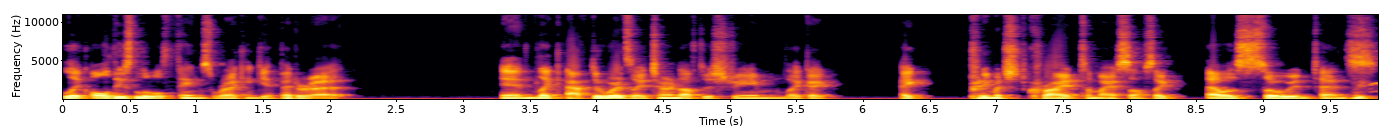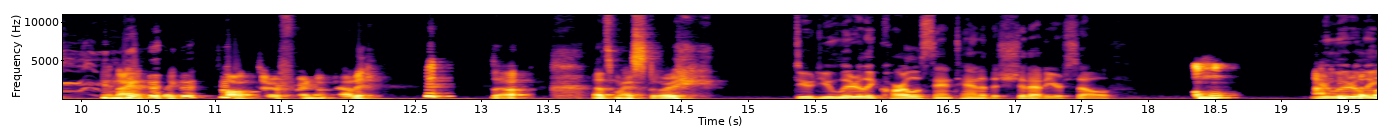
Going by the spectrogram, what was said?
like all these little things where I can get better at and like afterwards i turned off the stream like i i pretty much cried to myself It's like that was so intense and i had to like talk to a friend about it so that's my story Dude, you literally Carlos Santana the shit out of yourself. hmm You literally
